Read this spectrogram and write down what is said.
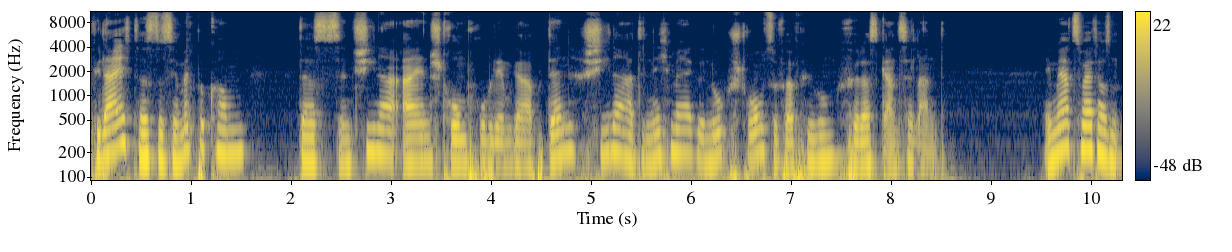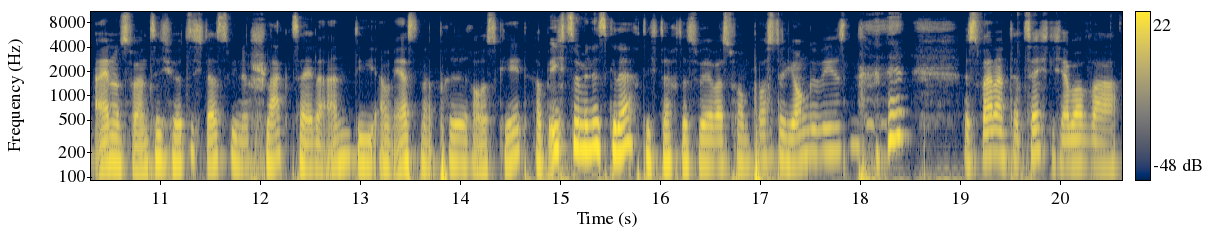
Vielleicht hast du es ja mitbekommen, dass es in China ein Stromproblem gab, denn China hatte nicht mehr genug Strom zur Verfügung für das ganze Land. Im Jahr 2021 hört sich das wie eine Schlagzeile an, die am 1. April rausgeht. Hab ich zumindest gedacht. Ich dachte, es wäre was vom Postillon gewesen. es war dann tatsächlich aber wahr.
